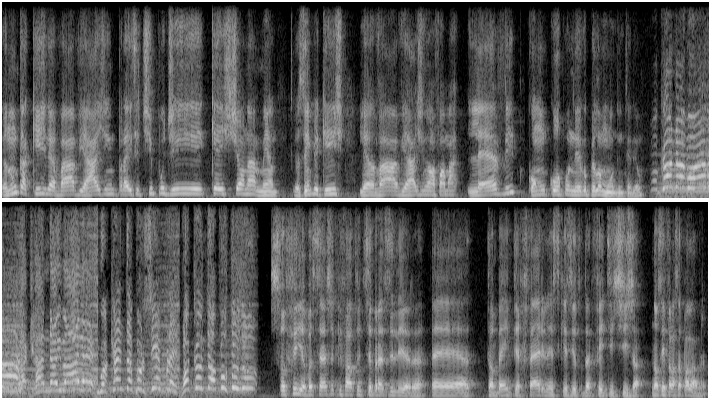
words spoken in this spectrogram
eu nunca quis levar a viagem para esse tipo de questionamento. Eu sempre quis levar a viagem de uma forma leve, como um corpo negro pelo mundo, entendeu? Wakanda Wakanda e vale! Wakanda por sempre! Wakanda por tudo! Sofia, você acha que o fato de ser brasileira é, também interfere nesse quesito da fetichização? Não sei falar essa palavra.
